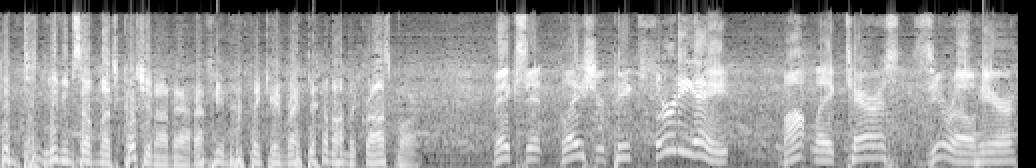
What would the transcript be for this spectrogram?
didn't, didn't leave himself much cushion on that. I mean, that thing came right down on the crossbar. Makes it Glacier Peak 38, Mountlake Terrace 0 here.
